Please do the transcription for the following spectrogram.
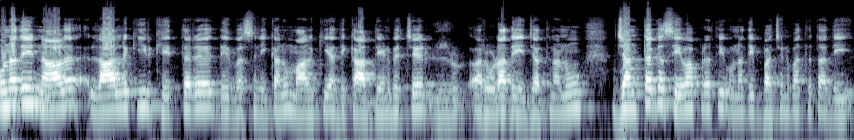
ਉਹਨਾਂ ਦੇ ਨਾਲ ਲਾਲ ਲਕੀਰ ਖੇਤਰ ਦੇ ਵਸਨੀਕਾਂ ਨੂੰ ਮਾਲਕੀ ਅਧਿਕਾਰ ਦੇਣ ਵਿੱਚ ਲ- ਅਰੋੜਾ ਦੇ ਯਤਨਾਂ ਨੂੰ ਜਨਤਕ ਸੇਵਾ ਪ੍ਰਤੀ ਉਹਨਾਂ ਦੀ ਵਚਨਬੱਧਤਾ ਦੀ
